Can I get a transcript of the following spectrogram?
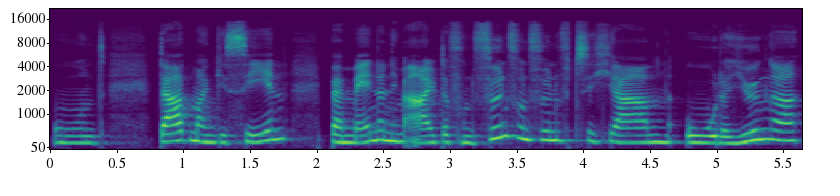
Und da hat man gesehen, bei Männern im Alter von 55 Jahren oder jünger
